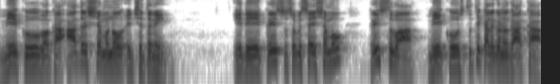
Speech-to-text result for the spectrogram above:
మీకు ఒక ఆదర్శమును ఇచ్చితని. ఇది క్రీస్తు సువిశేషము. క్రీస్తువా మీకు స్థుతి కలుగునుగాక.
